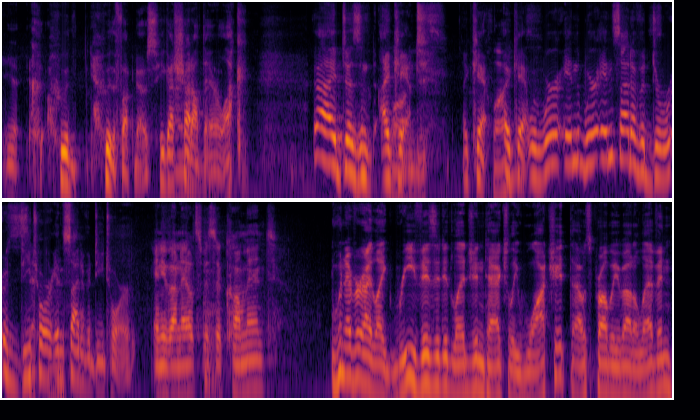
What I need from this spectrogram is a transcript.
who who the fuck knows? He got shot out the airlock. It doesn't. I can't. I can't. I can't. We're in. We're inside of a, dor- a detour. Inside of a detour. Anyone else with a comment? Whenever I like revisited Legend to actually watch it, that was probably about eleven,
